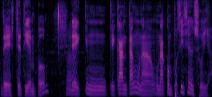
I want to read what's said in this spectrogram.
de este tiempo, ah. eh, mm, que cantan una, una composición suya.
